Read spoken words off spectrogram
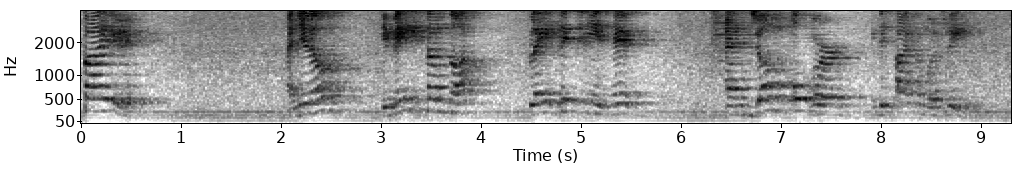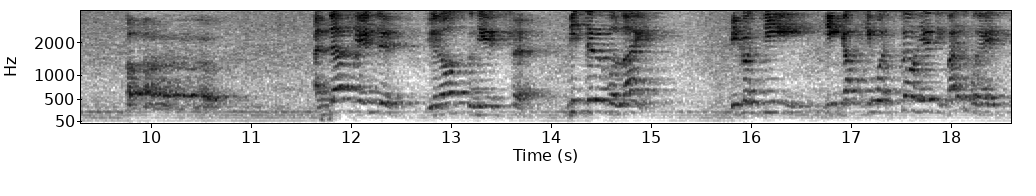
tied it. And you know, he made some knot, placed it in his head, and jumped over the sycamore tree. And that ended, you know, to his uh, miserable life. Because he, he, got, he was so heavy. By the way,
